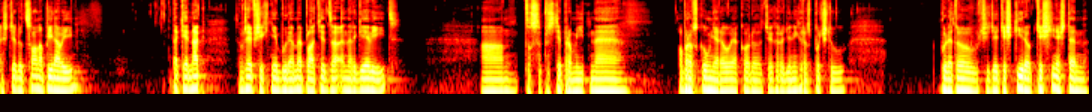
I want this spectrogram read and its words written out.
ještě docela napínavý. Tak jednak samozřejmě všichni budeme platit za energie víc a to se prostě promítne obrovskou měrou jako do těch rodinných rozpočtů. Bude to určitě těžký rok, těžší než ten,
